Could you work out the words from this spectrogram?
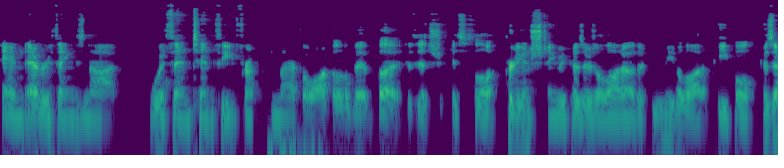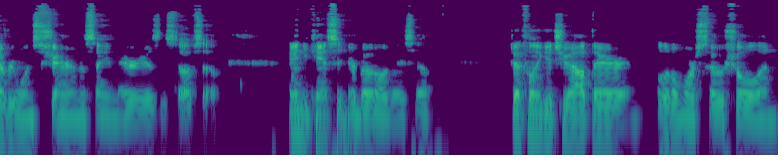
and everything's not within ten feet from. You might have to walk a little bit, but it's it's a lot, pretty interesting because there's a lot of other. You meet a lot of people because everyone's sharing the same areas and stuff. So, and you can't sit in your boat all day. So, definitely get you out there and a little more social and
